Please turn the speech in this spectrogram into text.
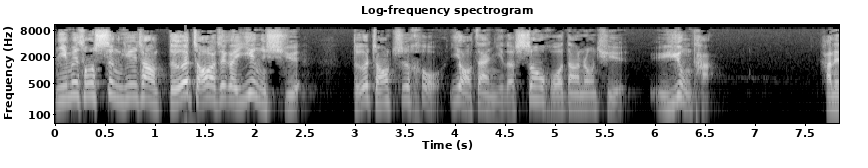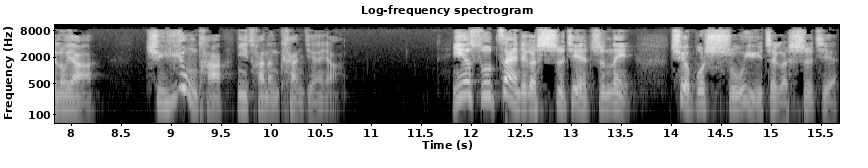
你们从圣经上得着了这个应许，得着之后，要在你的生活当中去。用它，哈利路亚，去用它，你才能看见呀。耶稣在这个世界之内，却不属于这个世界，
